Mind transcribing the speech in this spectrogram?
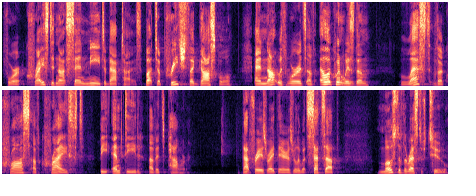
For Christ did not send me to baptize, but to preach the gospel, and not with words of eloquent wisdom, lest the cross of Christ be emptied of its power. That phrase right there is really what sets up most of the rest of 2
